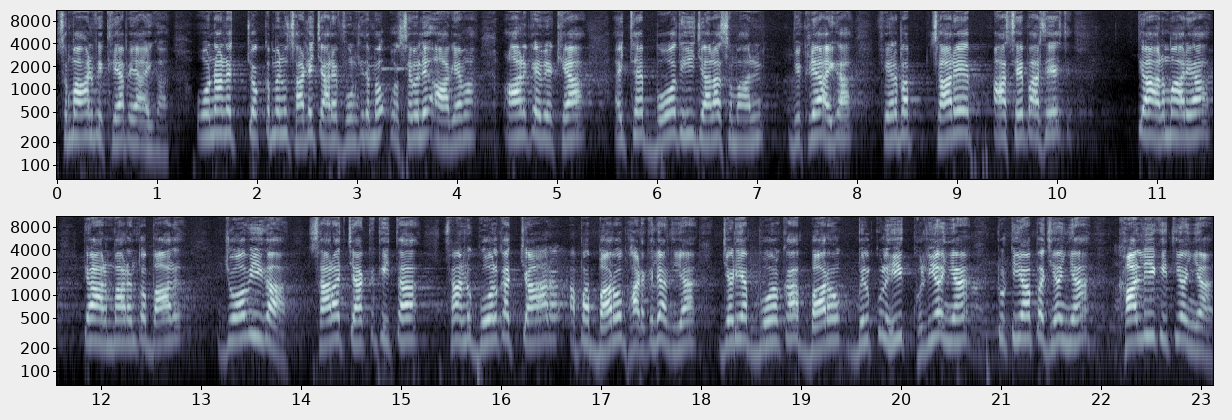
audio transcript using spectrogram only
ਸਮਾਨ ਵਿਖਰਿਆ ਪਿਆ ਆਏਗਾ ਉਹਨਾਂ ਨੇ ਚੁੱਕ ਮੈਨੂੰ 4:30 ਫੋਨ ਕੀਤਾ। ਮੈਂ ਉਸੇ ਵੇਲੇ ਆ ਗਿਆ ਵਾਂ, ਆਣ ਕੇ ਵੇਖਿਆ, ਇੱਥੇ ਬਹੁਤ ਹੀ ਜ਼ਿਆਦਾ ਸਮਾਨ ਵਿਖਰਿਆ ਆਏਗਾ ਫਿਰ ਮੈਂ ਸਾਰੇ ਆਸੇ-ਪਾਸੇ ਧਿਆਨ ਮਾਰਿਆ। ਧਿਆਨ ਮਾਰਨ ਤੋਂ ਬਾਅਦ ਜੋ ਵੀਗਾ ਸਾਰਾ ਚੈੱਕ ਕੀਤਾ। ਸਾਨੂੰ ਗੋਲਕਾ ਚਾਰ ਆਪਾਂ ਬਾਹਰੋਂ ਫੜ ਕੇ ਲਿਆਂਦੀਆਂ, ਜਿਹੜੀਆਂ ਗੋਲਕਾ ਬਾਹਰੋਂ ਬਿਲਕੁਲ ਹੀ ਖੁੱਲੀਆਂ ਹੋਈਆਂ, ਟੁੱਟੀਆਂ ਭੱਜੀਆਂ ਹੋਈਆਂ, ਖਾਲੀ ਕੀਤੀਆਂ ਹੋਈਆਂ।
